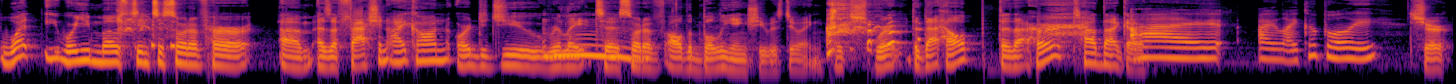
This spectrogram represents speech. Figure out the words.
what were you most into? Sort of her. Um, as a fashion icon, or did you relate to sort of all the bullying she was doing? Which were, did that help? Did that hurt? How'd that go? I I like a bully. sure.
